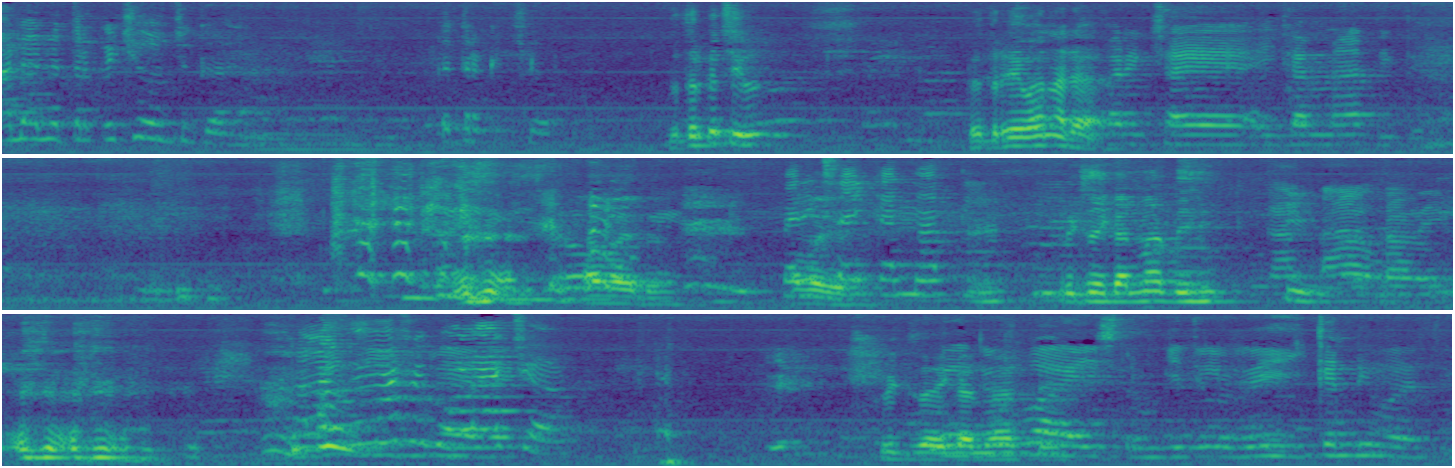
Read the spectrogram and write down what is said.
Ada dokter kecil juga. Dokter kecil. Dokter kecil. Dokter hewan ada. Periksa ikan mati tuh. Apa itu? Periksa ikan mati. Periksa ikan mati. Nggak tahu. Kalau aku masuk bola aja. Periksa ikan Itu mati. wah, istrum gitu loh, ikan di mati.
